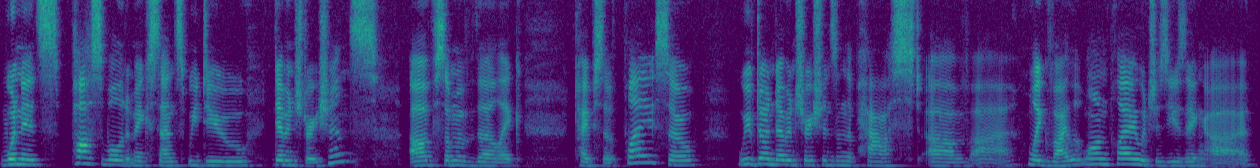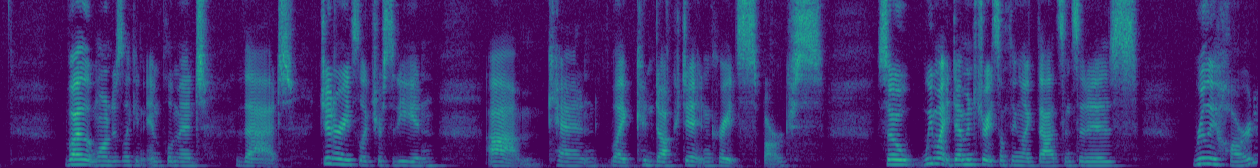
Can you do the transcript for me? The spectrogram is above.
when it's possible and it makes sense, we do demonstrations of some of the like types of play. So we've done demonstrations in the past of uh, like Violet Wand play, which is using uh, Violet Wand is like an implement that generates electricity and um, can like conduct it and create sparks. So we might demonstrate something like that since it is really hard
